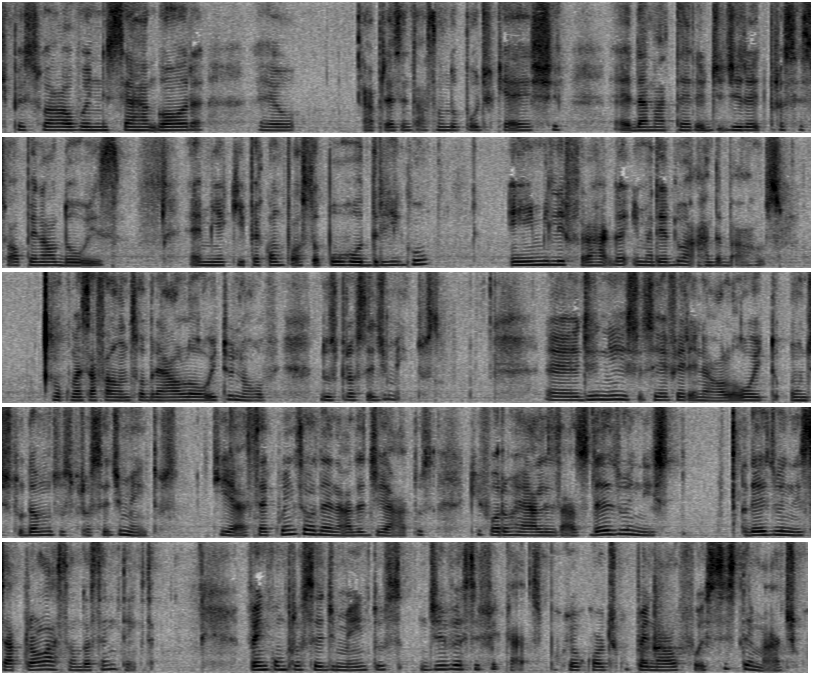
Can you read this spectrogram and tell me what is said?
noite, pessoal. Vou iniciar agora é, a apresentação do podcast é, da matéria de Direito Processual Penal 2. É, minha equipe é composta por Rodrigo, Emily Fraga e Maria Eduarda Barros. Vou começar falando sobre a aula 8 e 9 dos procedimentos. É, de início, se referindo à aula 8, onde estudamos os procedimentos que é a sequência ordenada de atos que foram realizados desde o início, desde o início à prolação da sentença. Vem com procedimentos diversificados, porque o Código Penal foi sistemático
